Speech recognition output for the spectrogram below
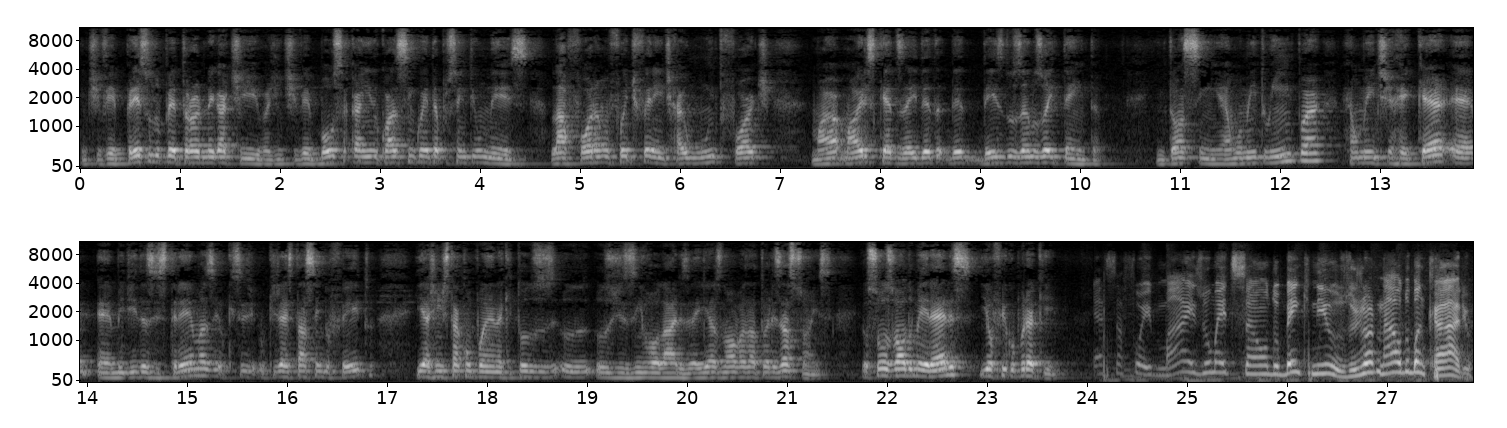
A gente vê preço do petróleo negativo, a gente vê bolsa caindo quase 50% em um mês. Lá fora não foi diferente, caiu muito forte, maior, maiores quedas aí de, de, desde os anos 80. Então, assim, é um momento ímpar, realmente requer é, é, medidas extremas, o que, o que já está sendo feito, e a gente está acompanhando aqui todos os, os desenrolares aí, as novas atualizações. Eu sou Oswaldo Meirelles e eu fico por aqui. Essa foi mais uma edição do Bank News, o Jornal do Bancário.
